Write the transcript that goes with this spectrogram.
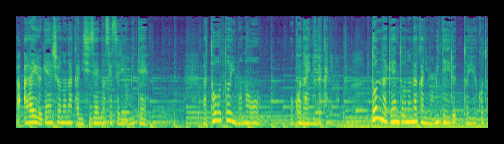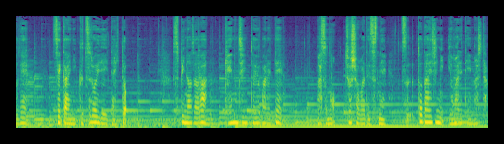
まあ、らゆる現象の中に自然の摂理を見て、ま、尊いものを行いの中にもどんな言動の中にも見ているということで世界にくつろいでいた人スピノザは賢人と呼ばれて、まあ、その著書はですねずっと大事に読まれていました、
